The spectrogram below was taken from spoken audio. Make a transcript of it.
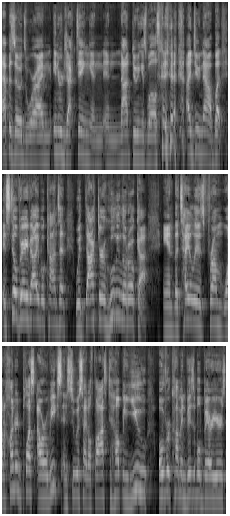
episodes where I'm interjecting and, and not doing as well as I do now, but it's still very valuable content with Dr. Juli LaRocca. And the title is From 100 Plus Hour Weeks and Suicidal Thoughts to Helping You Overcome Invisible Barriers,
